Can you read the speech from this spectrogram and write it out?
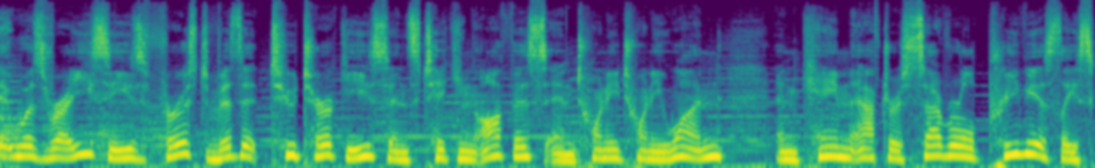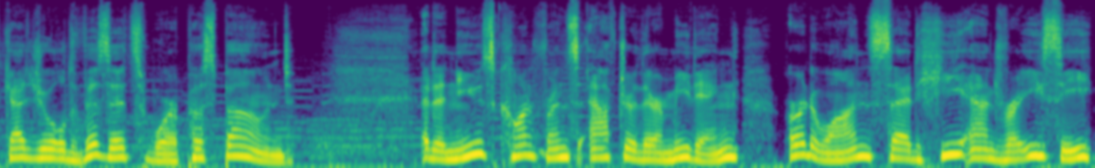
It was Raisi's first visit to Turkey since taking office in 2021 and came after several previously scheduled visits were postponed. At a news conference after their meeting, Erdogan said he and Raisi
